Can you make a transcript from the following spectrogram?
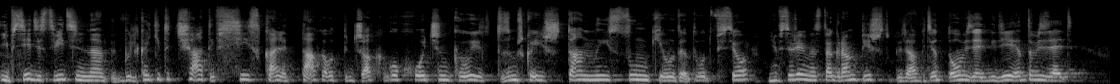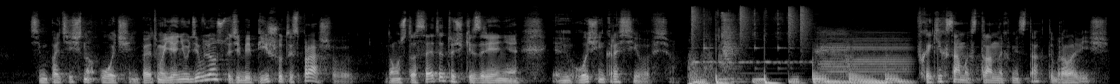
И все действительно были какие-то чаты, все искали так, а вот пиджак как у Ходченко, и, и штаны, и сумки, вот это вот все. Мне все время Инстаграм пишет, а где то взять, где это взять. Симпатично очень. Поэтому я не удивлен, что тебе пишут и спрашивают. Потому что с этой точки зрения э, очень красиво все. В каких самых странных местах ты брала вещи?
